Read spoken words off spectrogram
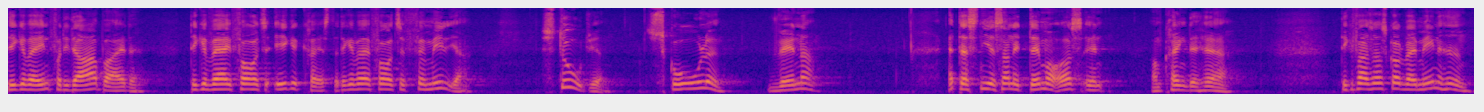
Det kan være inden for dit arbejde. Det kan være i forhold til ikke-kristne. Det kan være i forhold til familier, studie, skole, venner. At der sniger sådan et dæmmer os ind omkring det her. Det kan faktisk også godt være i menigheden.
